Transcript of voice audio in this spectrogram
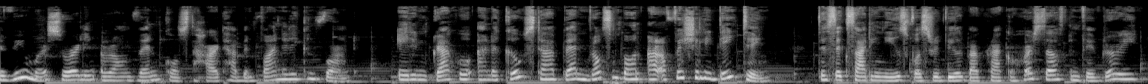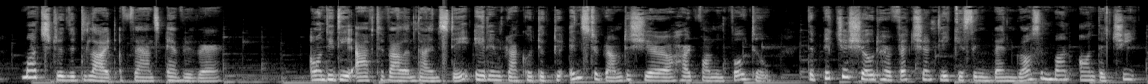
The rumors swirling around the Heart have been finally confirmed. Erin Krakow and a co-star Ben Rosenbaum are officially dating. This exciting news was revealed by Krakow herself in February, much to the delight of fans everywhere. On the day after Valentine's Day, Erin Krakow took to Instagram to share a heartwarming photo. The picture showed her affectionately kissing Ben Rosenbaum on the cheek.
